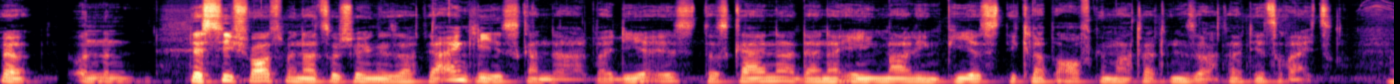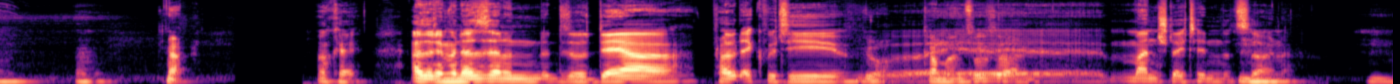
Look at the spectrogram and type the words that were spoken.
ja. Und, und der Steve Schwarzman hat so schön gesagt, der eigentliche Skandal bei dir ist, dass keiner deiner ehemaligen Peers die Klappe aufgemacht hat und gesagt hat, jetzt reicht's. Mhm. Ja. Okay. Also das ist ja nun so der Private Equity ja, kann man so sagen. Äh, Mann schlechthin sozusagen. Mhm. Ne?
